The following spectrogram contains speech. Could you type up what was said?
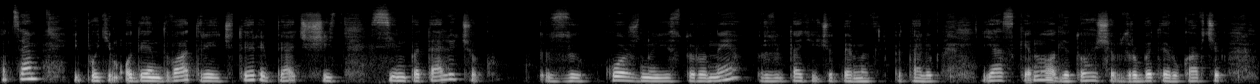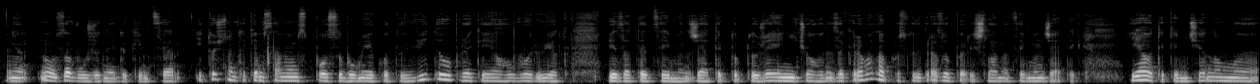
Оце. І потім 1, 2, 3, 4, 5, 6, 7 петелечок з кожної сторони, в результаті 14 петельок, я скинула для того, щоб зробити рукавчик е, ну, завужений до кінця. І точно таким самим способом, як от в відео, про яке я говорю, як в'язати цей манжетик. Тобто вже я нічого не закривала, просто відразу перейшла на цей манжетик. Я таким чином е,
